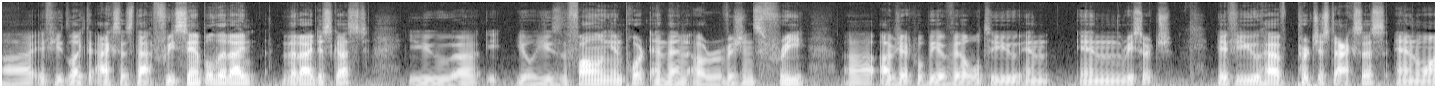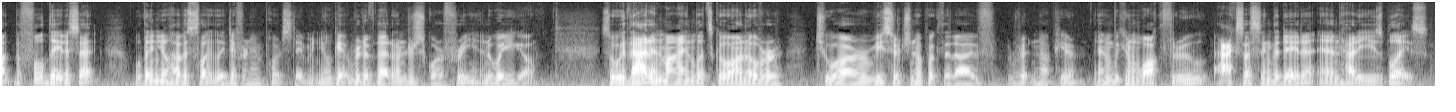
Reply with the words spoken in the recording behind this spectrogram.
Uh, if you'd like to access that free sample that I, that I discussed, you, uh, you'll use the following import and then a revisions free uh, object will be available to you in, in research. If you have purchased access and want the full data set, well, then you'll have a slightly different import statement. You'll get rid of that underscore free, and away you go. So with that in mind, let's go on over to our research notebook that I've written up here, and we can walk through accessing the data and how to use Blaze.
